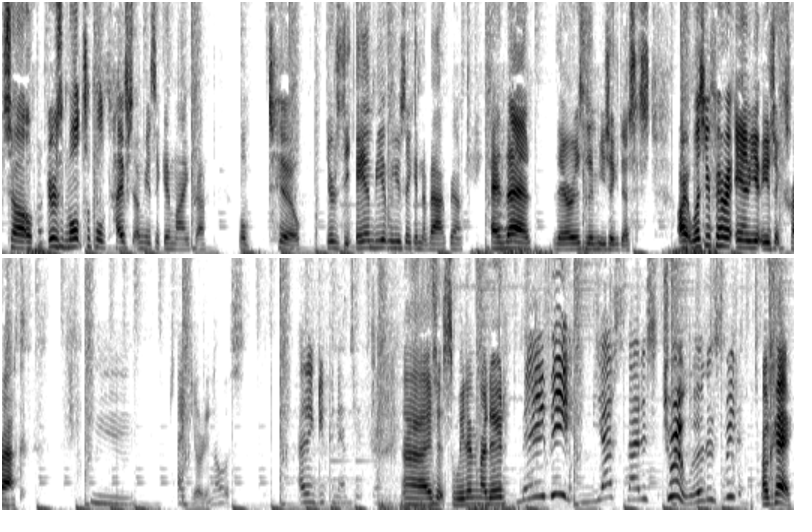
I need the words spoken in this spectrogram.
So there's multiple types of music in Minecraft. Well, two. There's the ambient music in the background, and then there is the music discs. All right, what's your favorite ambient music track? Hmm. I already know this. I think you can answer it. for. Uh, is it Sweden, my dude? Maybe. Yes, that is true. It is Sweden. Okay.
